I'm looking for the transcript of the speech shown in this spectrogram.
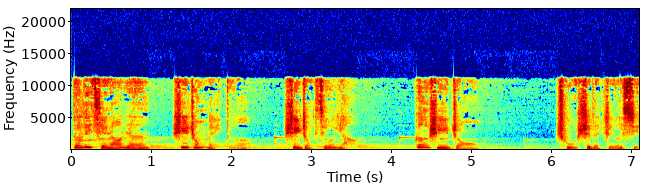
得理且饶人是一种美德，是一种修养，更是一种处世的哲学。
